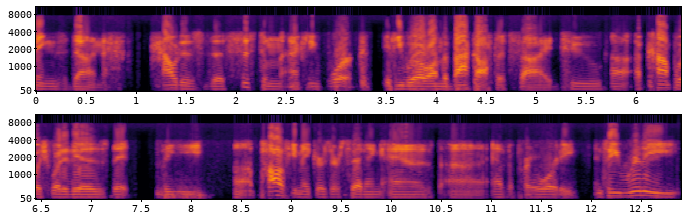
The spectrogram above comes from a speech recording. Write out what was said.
things done? how does the system actually work, if you will, on the back office side to uh, accomplish what it is that the uh, policymakers are setting as uh, as a priority. And so you really,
